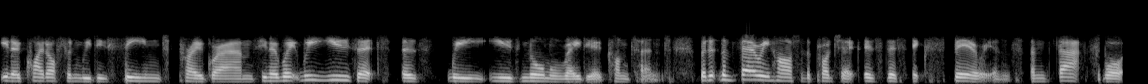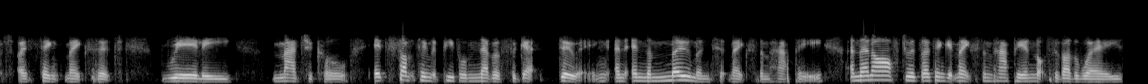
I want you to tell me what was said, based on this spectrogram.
you know, quite often we do themed programs. You know, we, we use it as we use normal radio content. But at the very heart of the project is this experience. And that's what I think makes it really magical. It's something that people never forget doing, and in the moment it makes them happy. And then afterwards, I think it makes them happy in lots of other ways.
